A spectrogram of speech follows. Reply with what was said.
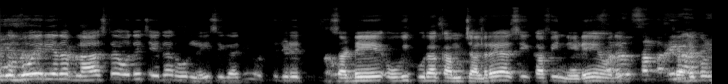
ਕੰਬੋ ਏਰੀਆ ਦਾ ਬਲਾਸਟ ਹੈ ਉਹਦੇ ਚ ਇਹਦਾ ਰੋਲ ਨਹੀਂ ਸੀਗਾ ਜੀ। ਉੱਥੇ ਜਿਹੜੇ ਸਾਡੇ ਉਹ ਵੀ ਪੂਰਾ ਕੰਮ ਚੱਲ ਰਿਹਾ ਅਸੀਂ ਕਾਫੀ ਨੇੜੇ ਆ ਉਹਦੇ। ਸਾਡੇ ਕੋਲ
